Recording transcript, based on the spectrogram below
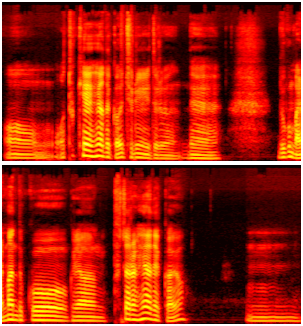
어, 어떻게 해야 될까요? 주린이들은 네. 누구 말만 듣고 그냥 투자를 해야 될까요? 음,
